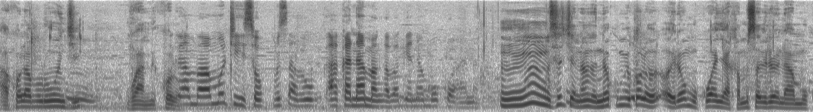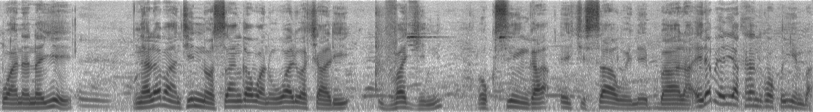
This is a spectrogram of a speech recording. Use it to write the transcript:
akola bulungi bwa mikolo. Gamba wamutiisa okumusaba akanama nga bagenda mukwana. Mm, si kyenanze ne ku mikolo era omukwanya akamusabirayo namukwana naye nalaba nti nno osanga wano waali wakyali virgin okusinga ekisaawe nebbaala era bwe yali yakatandika okuyimba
